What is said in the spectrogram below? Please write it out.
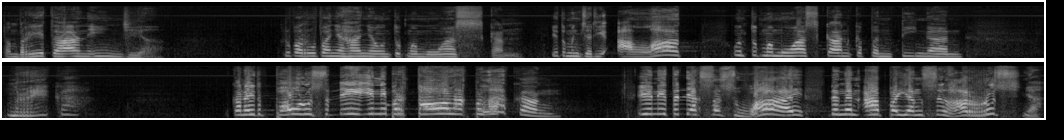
pemberitaan Injil rupa-rupanya hanya untuk memuaskan. Itu menjadi alat untuk memuaskan kepentingan mereka. Karena itu Paulus sedih ini bertolak belakang. Ini tidak sesuai dengan apa yang seharusnya.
